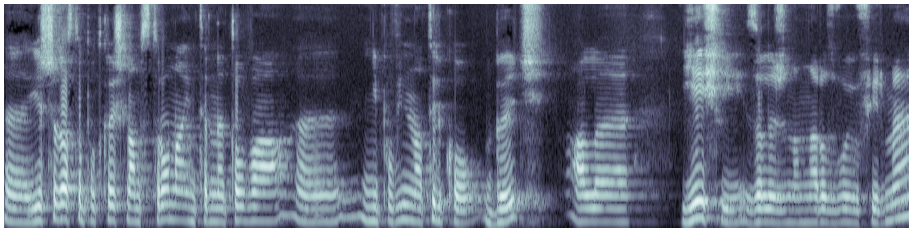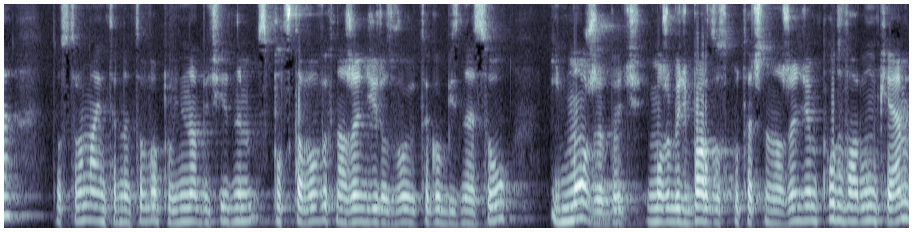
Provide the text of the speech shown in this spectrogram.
E, jeszcze raz to podkreślam, strona internetowa e, nie powinna tylko być, ale jeśli zależy nam na rozwoju firmy, to strona internetowa powinna być jednym z podstawowych narzędzi rozwoju tego biznesu i może być, może być bardzo skutecznym narzędziem pod warunkiem,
